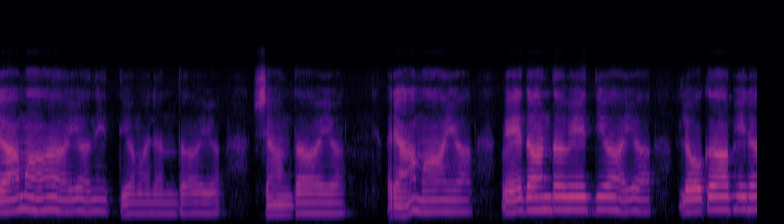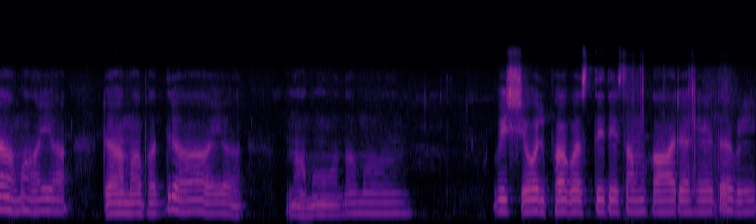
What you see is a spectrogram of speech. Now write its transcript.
രാമായ നിത്യമനന്തായ ശാന്തായ രാമായ വേദാന്തവേദ്യായ ലോകാഭിരാമായ രാമഭദ്രായ. നമോ നമ. വിശ്വോത്ഭവസ്ഥിതി സംഹാരഹേതവേ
